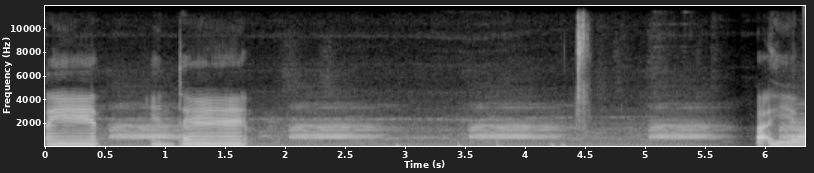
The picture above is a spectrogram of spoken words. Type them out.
tet, and tet. Pak Hil,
